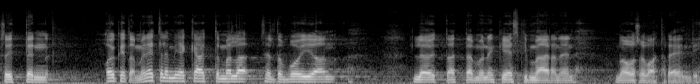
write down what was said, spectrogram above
sitten oikeita menetelmiä käyttämällä sieltä voidaan löytää tämmöinen keskimääräinen nouseva trendi.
